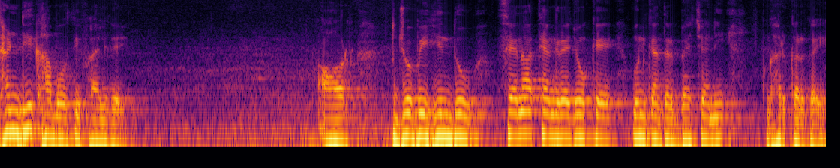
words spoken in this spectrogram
ठंडी खामोशी फैल गई। और जो भी हिंदू सेना थे अंग्रेज़ों के, उनके अंदर बेचैनी घर कर गई।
